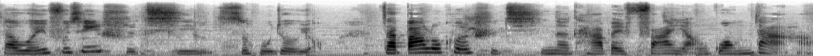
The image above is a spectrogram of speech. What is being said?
在文艺复兴时期似乎就有，在巴洛克时期呢，它被发扬光大哈。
